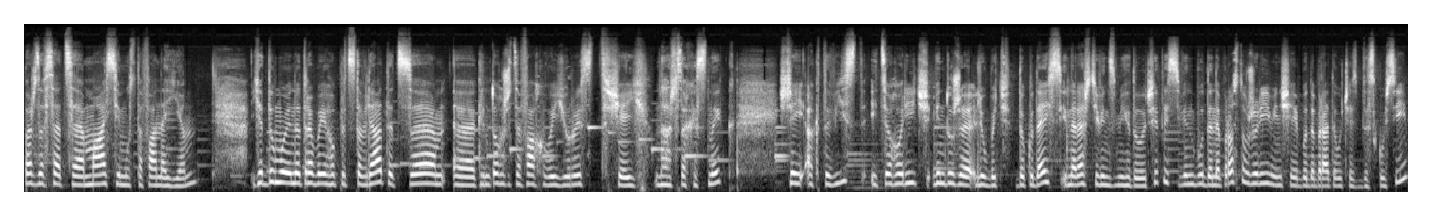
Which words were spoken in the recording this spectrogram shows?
Перш за все, це Масі Мустафа Наєм. Я думаю, не треба його представляти. Це, е, крім того, що це фаховий юрист, ще й наш захисник, ще й активіст. І цьогоріч він дуже любить докудесь, і нарешті він зміг долучитись. Він буде не просто в журі, він ще й буде брати участь в дискусії,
